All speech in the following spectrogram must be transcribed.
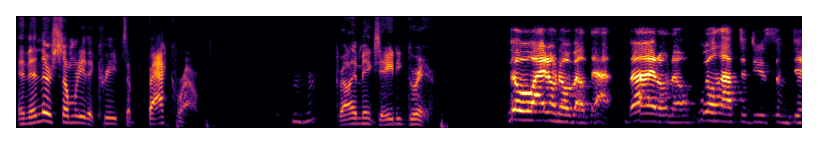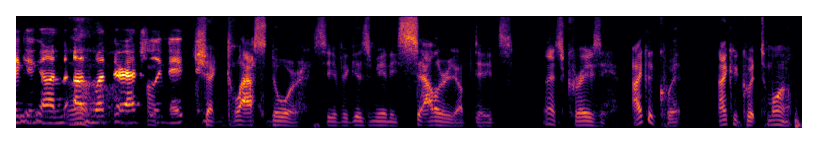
And then there's somebody that creates a background. Mm-hmm. Probably makes 80 grand. No, I don't know about that. I don't know. We'll have to do some digging on, oh, on what they're actually making. Check Glassdoor, see if it gives me any salary updates. That's crazy. I could quit. I could quit tomorrow. um,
